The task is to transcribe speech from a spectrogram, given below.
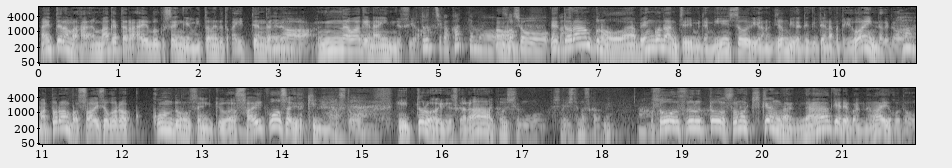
あいつらも負けたら敗北宣言認めるとか言ってんだけど、えー、んなわけないんですよ。どっちが勝っても訴訟、うん、で、トランプの方は弁護団という意味で民主党よりあの準備ができてなくて弱いんだけど、はい、まあトランプは最初から今度の選挙は最高裁が決めますと。言っとるわけですから。今週も示してますからね。そうすると、その期間が長ければ長いほど、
